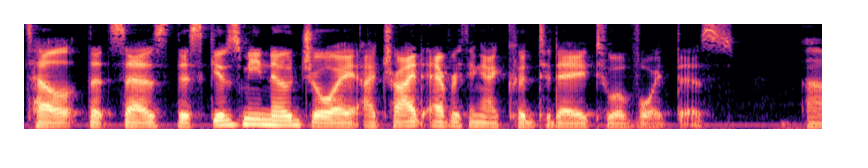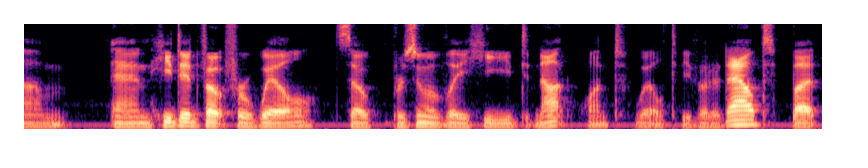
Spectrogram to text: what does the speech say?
tell that says this gives me no joy. I tried everything I could today to avoid this. Um, and he did vote for Will, so presumably he did not want Will to be voted out, but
